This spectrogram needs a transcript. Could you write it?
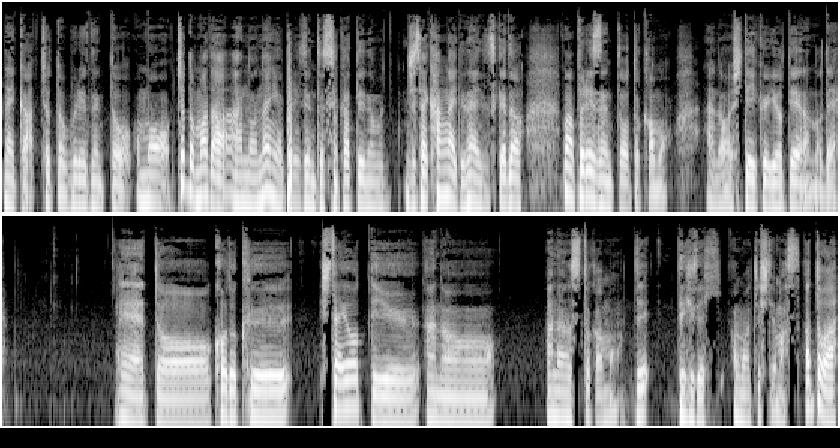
何かちょっとプレゼントも、ちょっとまだ、あの、何をプレゼントするかっていうのも実際考えてないですけど、まあ、プレゼントとかも、あの、していく予定なので、えっ、ー、と、購読したよっていう、あの、アナウンスとかも、ぜ、ぜひぜひお待ちしてます。あとは、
